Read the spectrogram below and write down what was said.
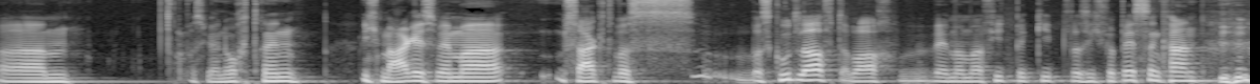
Ähm, was wäre noch drin? Ich mag es, wenn man sagt, was, was gut läuft, aber auch wenn man mal Feedback gibt, was ich verbessern kann. Mhm.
